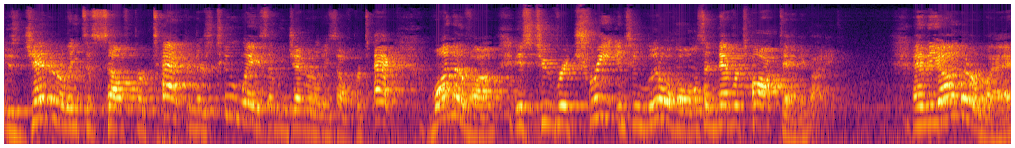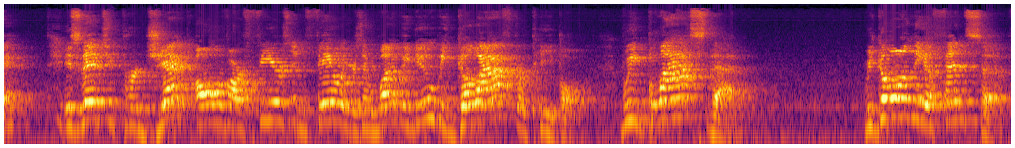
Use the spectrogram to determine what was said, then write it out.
is generally to self protect. And there's two ways that we generally self protect. One of them is to retreat into little holes and never talk to anybody. And the other way is then to project all of our fears and failures. And what do we do? We go after people, we blast them, we go on the offensive.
